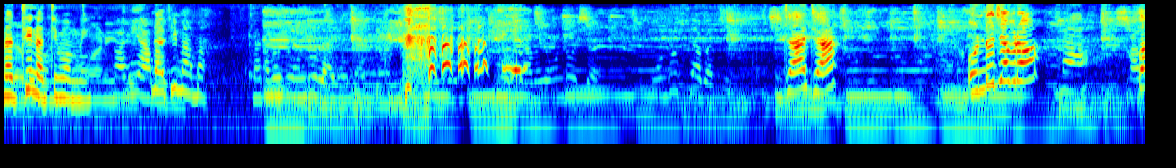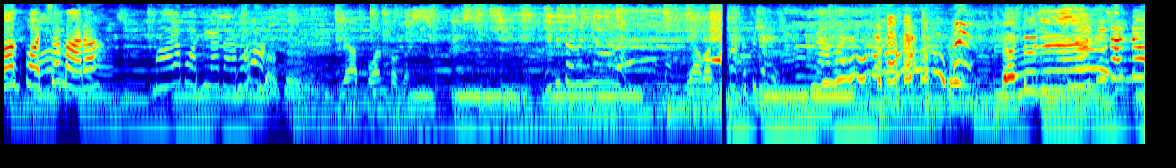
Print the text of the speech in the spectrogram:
નથી નથી મમ્મી. નથી મામા. જા જા. ઊંડું છે બ્રો પગ પહોંચશે મારા. ઠંડુ છે. નથી ઠંડુ.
